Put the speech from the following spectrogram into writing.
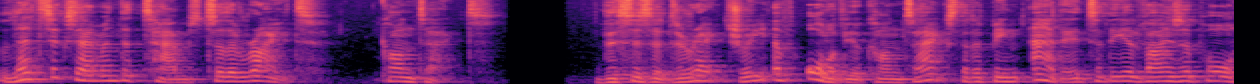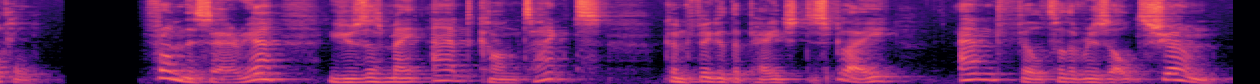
let's examine the tabs to the right. Contacts. This is a directory of all of your contacts that have been added to the Advisor portal. From this area, users may add contacts, configure the page display, and filter the results shown.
